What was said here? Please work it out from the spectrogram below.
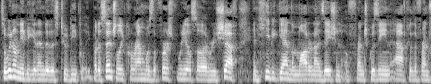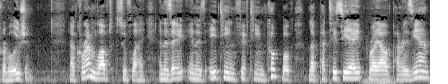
So we don't need to get into this too deeply. But essentially, Carême was the first real celebrity chef, and he began the modernization of French cuisine after the French Revolution. Now, Carême loved souffle, and in his 1815 cookbook, Le Pâtissier Royal Parisien,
